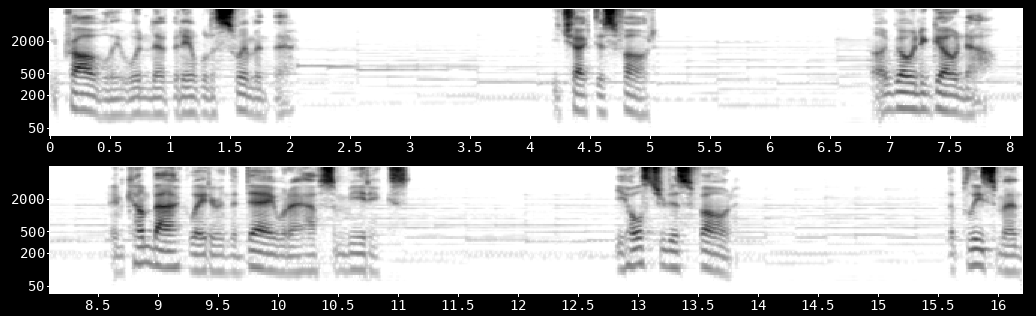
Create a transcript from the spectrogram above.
He probably wouldn't have been able to swim in there. He checked his phone. I'm going to go now, and come back later in the day when I have some meetings. He holstered his phone. The policemen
